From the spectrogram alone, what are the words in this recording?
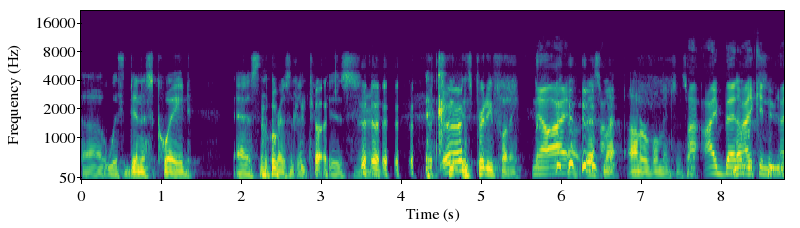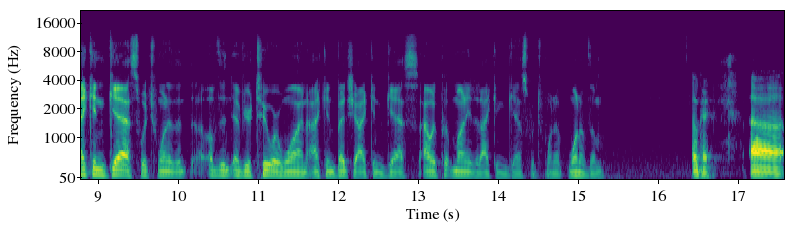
uh, with Dennis Quaid as the president is All right. it's pretty funny. Now, I- Uh, that's my honorable mention. Sorry. I, I bet Number I can two- I can guess which one of the of the of your two or one. I can bet you I can guess. I would put money that I can guess which one of one of them. Okay. Uh,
